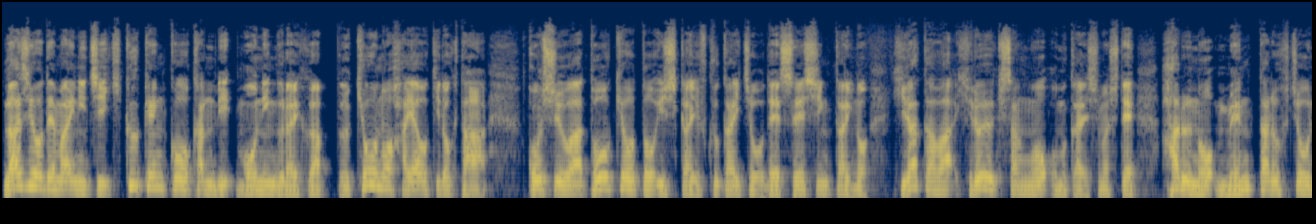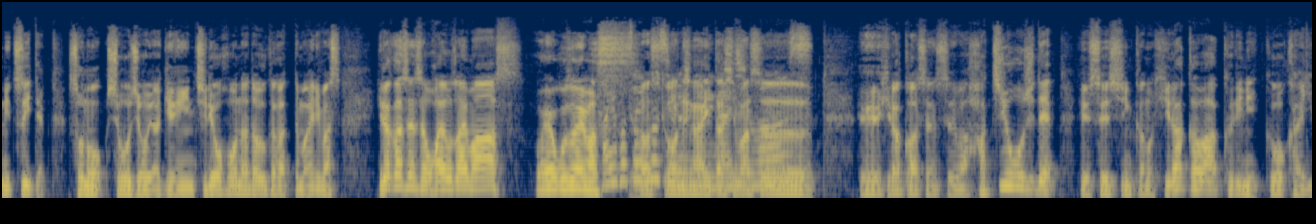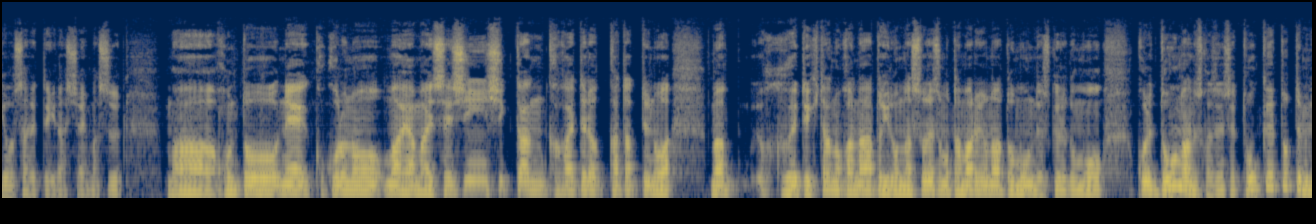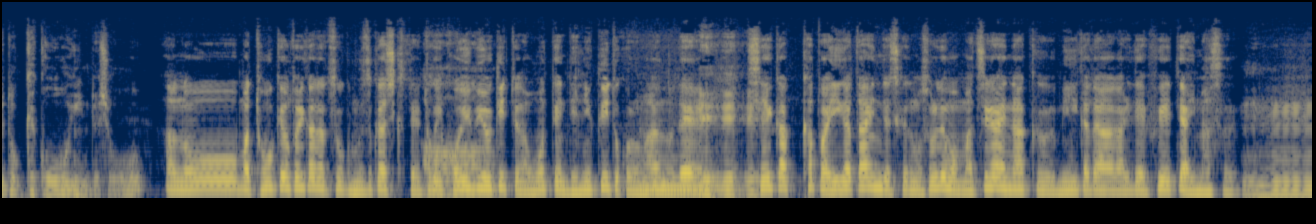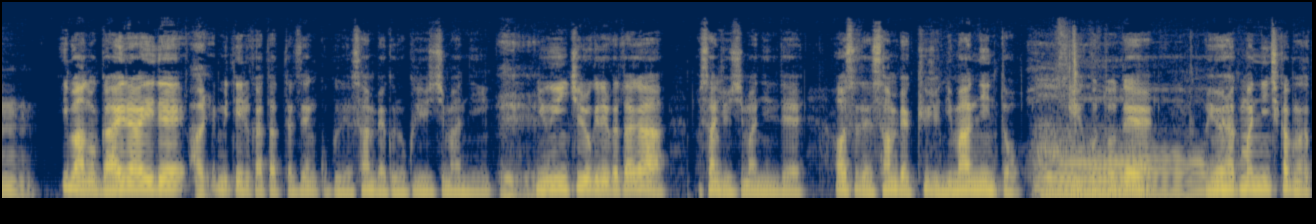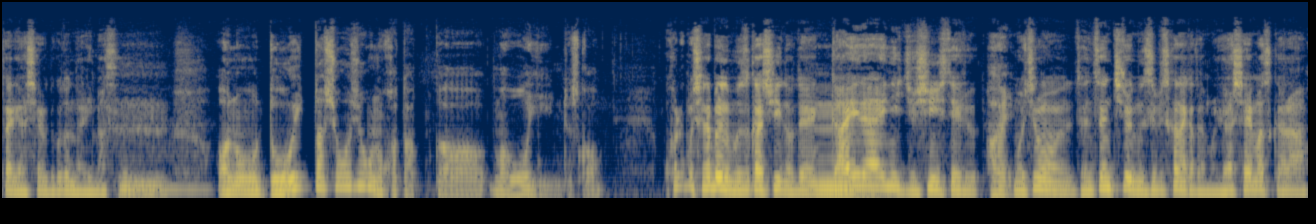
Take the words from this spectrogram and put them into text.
ラジオで毎日聞く健康管理モーニングライフアップ今日の早起きドクター。今週は東京都医師会副会長で精神科医の平川博之さんをお迎えしまして春のメンタル不調についてその症状や原因治療法などを伺ってまいります。平川先生おはようございます。おはようございます。よろしくお願いいたしますえー、平川先生は八王子で、えー、精神科の平川クリニックを開業されていらっしゃいます。まあ本当ね心のまあ病精神疾患抱えてる方っていうのはまあ増えてきたのかなといろんなストレスもたまるよなと思うんですけれどもこれどうなんですか先生？統計取ってみると結構多いんでしょう？あのまあ、統計の取り方ってすごく難しくて特にこういう病気っていうのは表に出にくいところがあるので、正確かとは言い難いんですけどもそれでも間違いなく右肩上がりで増えてはいます。うん。今あの外来で見ている方って全国で361万人、はい、入院治療を受けている方が31万人で合わせて392万人ということで400万人近くの方がいらっしゃるということになります。あのどういった症状の方が、まあ、多いんですか？これも調べるの難しいので、外来に受診している、はい、もちろん全然治療に結びつかない方もいらっしゃいますから、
